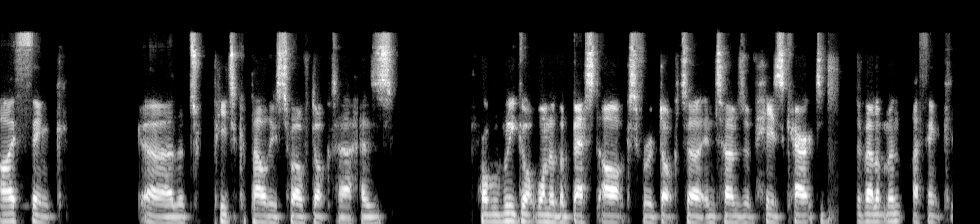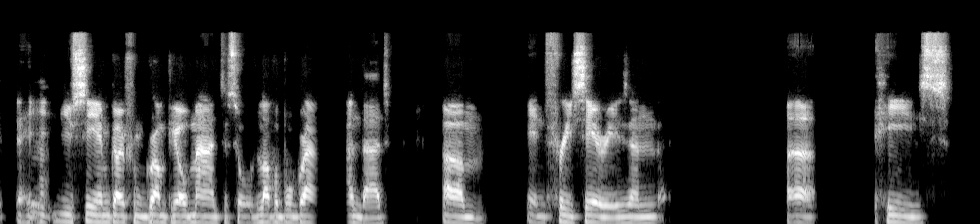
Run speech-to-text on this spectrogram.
I think uh, the Peter Capaldi's Twelfth Doctor has probably got one of the best arcs for a Doctor in terms of his character development. I think he- Yeah. you see him go from grumpy old man to sort of lovable granddad um, in three series, and uh, he's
